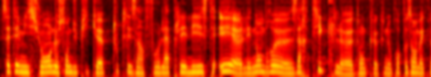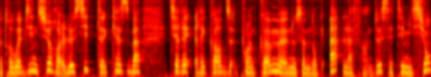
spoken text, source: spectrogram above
cette émission, le son du pick-up, toutes les infos, la playlist et euh, les nombreux articles euh, donc, que nous proposons avec notre webzine sur le site casbah-records.com. Nous sommes donc à la fin de cette émission.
